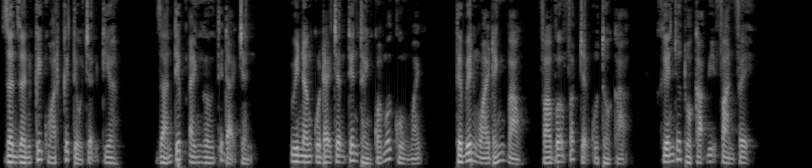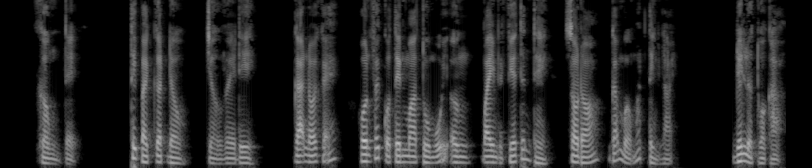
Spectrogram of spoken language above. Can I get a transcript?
Dần dần kích hoạt cái tiểu trận kia, Gián tiếp ảnh hưởng tới đại trận. Uy năng của đại trận tiên thành quá mức hùng mạnh, Từ bên ngoài đánh vào, Phá vỡ pháp trận của thuộc hạ, Khiến cho thuộc hạ bị phản vệ. Không tệ. Thích bạch gật đầu, Trở về đi. Gã nói khẽ, Hồn phách của tên ma tù mũi ưng Bay về phía thân thể sau đó, gã mở mắt tỉnh lại. Đến lượt thuộc hạ.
